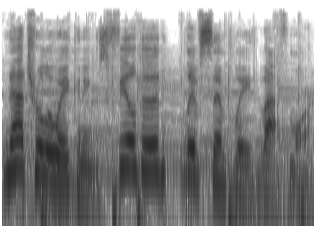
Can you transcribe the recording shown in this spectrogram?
Natural Awakenings. Feel good, live simply, laugh more.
